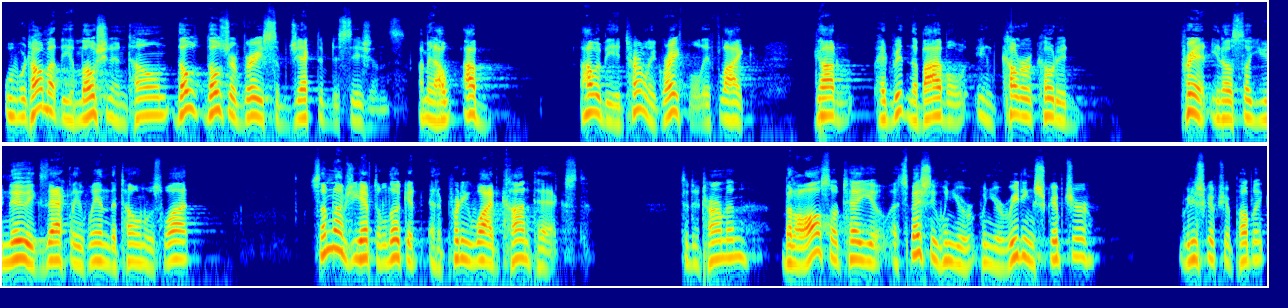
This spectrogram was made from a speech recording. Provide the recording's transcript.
when we're talking about the emotion and tone, those, those are very subjective decisions. I mean, I, I, I would be eternally grateful if, like, God had written the Bible in color coded print, you know, so you knew exactly when the tone was what. Sometimes you have to look at, at a pretty wide context to determine, but I'll also tell you, especially when you're when you're reading scripture, reading scripture in public,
